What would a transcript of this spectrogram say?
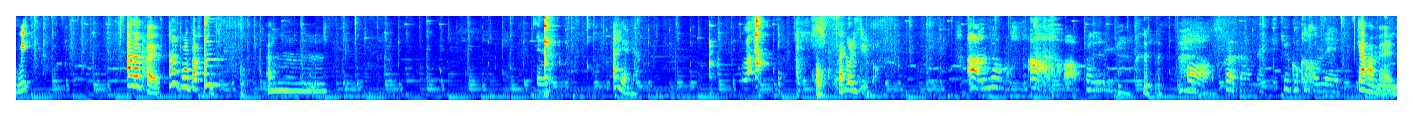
Oui. À la fraise. Un point partout. Hum, Allez, allez. Ça colle dur. Oh non. Oh, oh, pas Oh, pas caramel. C'est goût caramel. Caramel.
